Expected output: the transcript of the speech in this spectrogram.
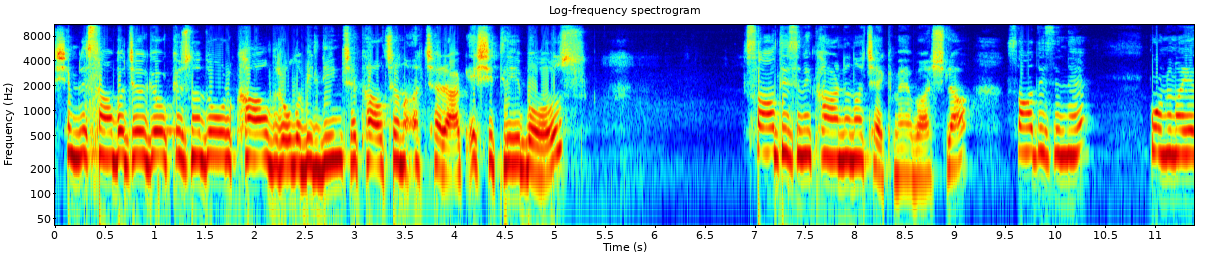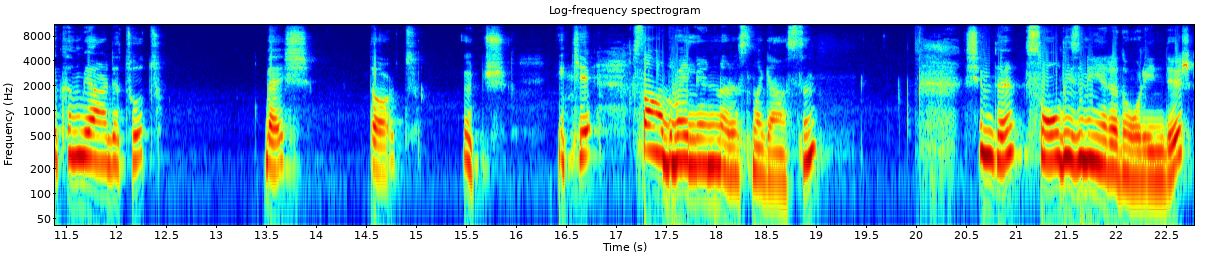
Şimdi sağ bacağı gökyüzüne doğru kaldır. Olabildiğince kalçanı açarak eşitliği boz. Sağ dizini karnına çekmeye başla. Sağ dizini burnuna yakın bir yerde tut. 5, 4, 3, 2. Sağ adım ellerinin arasına gelsin. Şimdi sol dizini yere doğru indir.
